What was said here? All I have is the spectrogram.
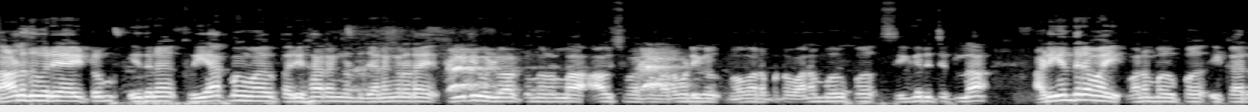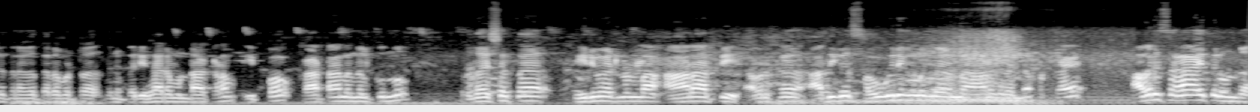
നാളിതുവരെയായിട്ടും ഇതിന് ക്രിയാത്മകമായ പരിഹാരം കണ്ട് ജനങ്ങളുടെ ഭീതി ഒഴിവാക്കുന്നതിനുള്ള ആവശ്യമായിട്ടുള്ള നടപടികൾ ബഹുമാനപ്പെട്ട വനം വകുപ്പ് സ്വീകരിച്ചിട്ടില്ല. അടിയന്തരമായി വനം വകുപ്പ് ഇക്കാര്യത്തിനകത്ത് ഇടപെട്ട് ഇതിന് പരിഹാരമുണ്ടാക്കണം ഇപ്പോൾ കാട്ടാന നിൽക്കുന്നു. പ്രദേശത്ത് തീരുമാനത്തിലുള്ള ആർ ആർ ടി അവർക്ക് അധിക സൗകര്യങ്ങളൊന്നുമുള്ള ആളുകളല്ല. പക്ഷേ അവർ സഹായത്തിനുണ്ട്.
